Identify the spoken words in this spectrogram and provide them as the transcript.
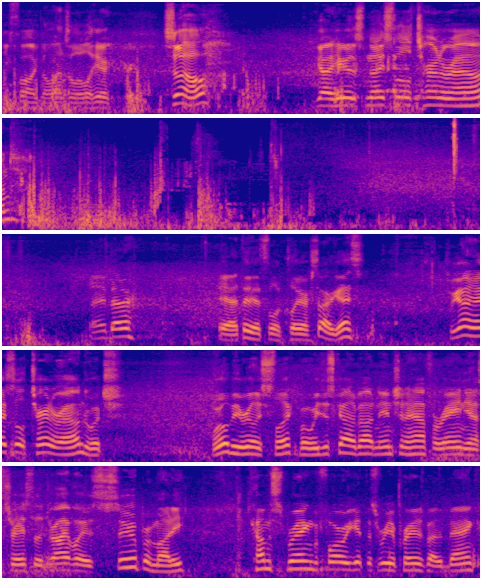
defog the lens a little here. So, you got here this nice little turnaround. Any better? Yeah, I think that's a little clear. Sorry guys. So we got a nice little turnaround, which will be really slick, but we just got about an inch and a half of rain yesterday, so the driveway is super muddy. Come spring, before we get this reappraised by the bank,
